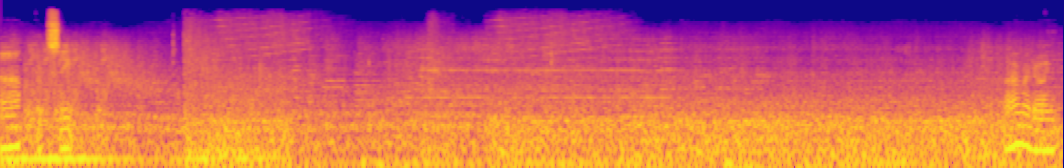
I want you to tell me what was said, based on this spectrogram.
Uh, let's see. Where am I going?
